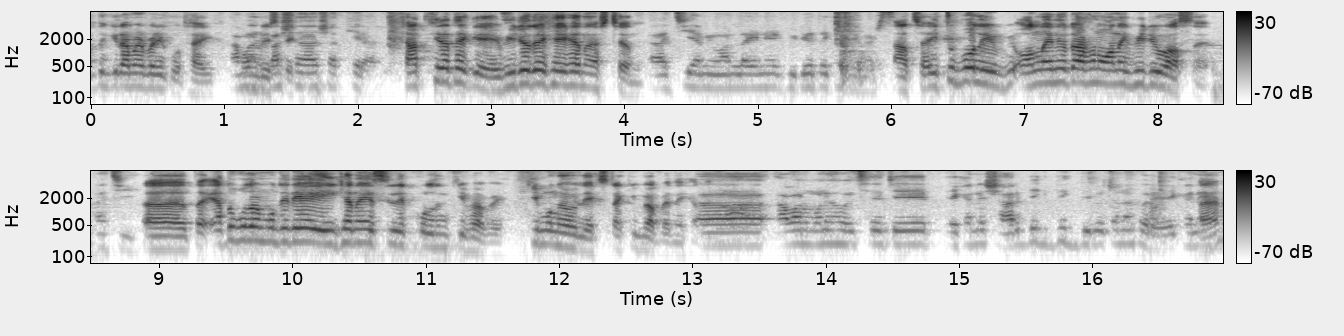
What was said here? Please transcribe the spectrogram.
আপনি গ্রামের বাড়ি কোথায়? আমার বাসা সাতক্ষীরা। সাতক্ষীরা থেকে? ভিডিও দেখে এখানে আসছেন? জি আমি অনলাইনে ভিডিও দেখে আসছি। আচ্ছা একটু বলি অনলাইনে তো এখন অনেক ভিডিও আছে। জি। তা এতগুলোর মধ্যে দিয়ে এইখানে সিলেক্ট করলেন কীভাবে? কি মনে হলো এক্সট্রা কি পাবেন এখানে? আমার মনে হয়েছে যে এখানে সার্বিক দিক বিবেচনা করে এখানে হ্যাঁ।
